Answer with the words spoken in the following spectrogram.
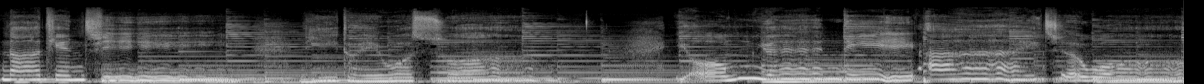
那天起，我说，永远地爱着我。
